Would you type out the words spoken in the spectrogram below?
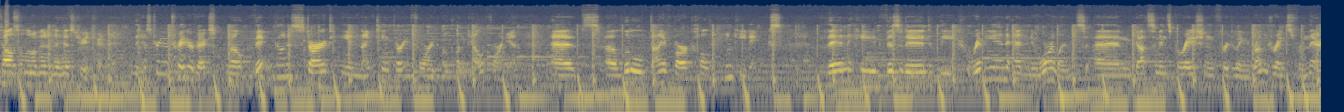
Tell us a little bit of the history of Trader Vic's. The history of Trader Vic's, well, Vic got his start in 1934 in Oakland, California as a little dive bar called Hinky Dinks. Then he visited the Caribbean and New Orleans and got some inspiration for doing rum drinks from there.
